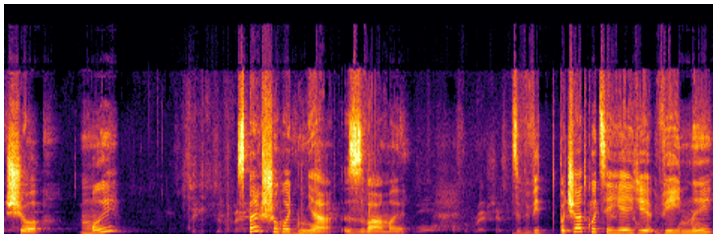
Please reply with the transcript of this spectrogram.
що ми з першого дня з вами від початку цієї війни.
